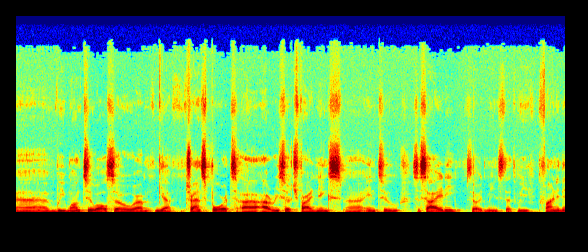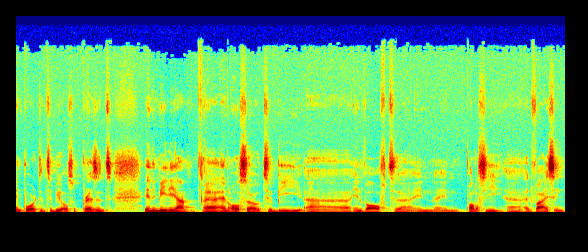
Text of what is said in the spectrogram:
Uh, we want to also um, yeah, transport uh, our research findings uh, into society. So it means that we find it important to be also present in the media and also to be involved in, in policy advising.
